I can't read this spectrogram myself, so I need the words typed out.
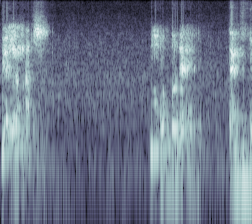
বেলার নার্স নম্বর ধরে থ্যাংকস টু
